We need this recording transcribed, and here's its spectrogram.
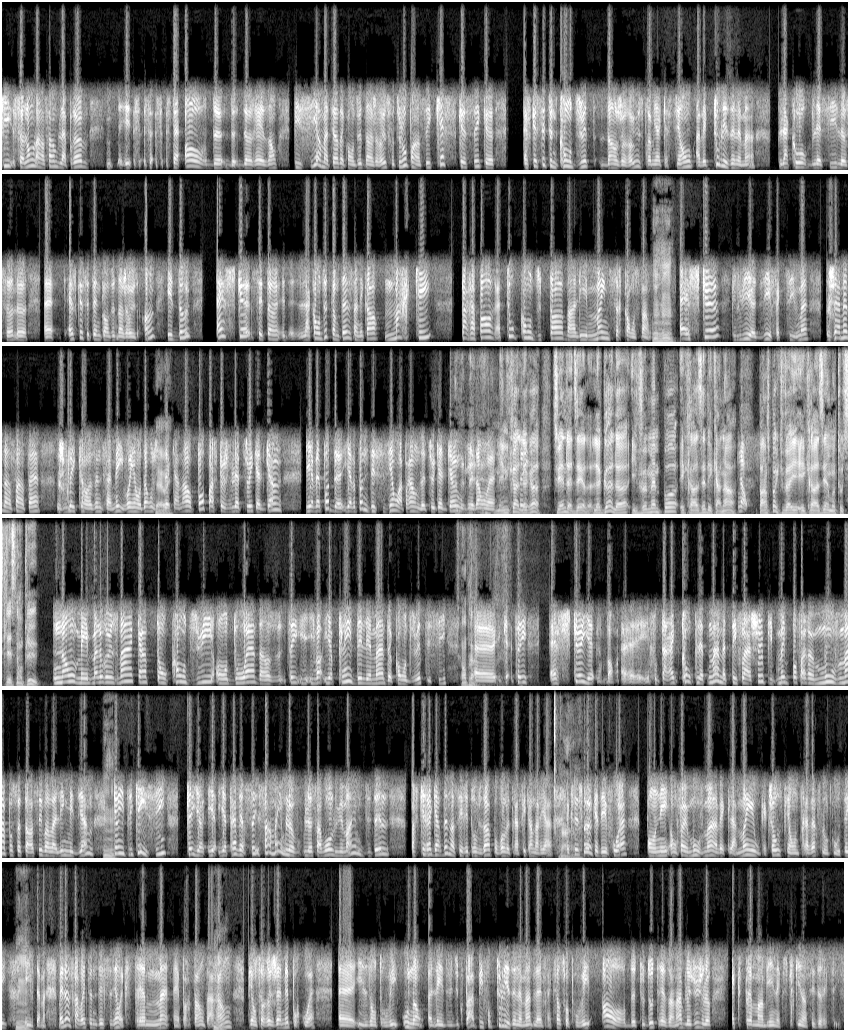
qui, selon l'ensemble de la preuve, c'était hors de, de, de, raison. Puis ici, en matière de conduite dangereuse, il faut toujours penser qu'est-ce que c'est que est-ce que c'est une conduite dangereuse, première question, avec tous les éléments, la courbe, le ci, le ça, euh, est-ce que c'était une conduite dangereuse? Un. Et deux, est-ce que c'est un la conduite comme telle, c'est un écart marqué par rapport à tout conducteur dans les mêmes circonstances? Mm-hmm. Est-ce que puis lui a dit effectivement, jamais dans 100 ans, je voulais écraser une famille. Voyons donc, ben de canard, pas parce que je voulais tuer quelqu'un. Il n'y avait pas de, il y avait pas une décision à prendre, de tuer quelqu'un ou bien donc. Euh, mais Nicole, le gars, tu viens de le dire, le gars là, il veut même pas écraser des canards. Non. Pense pas qu'il veuille écraser un motocycliste non plus. Non, mais malheureusement, quand on conduit, on doit dans, tu sais, il, va, il y a plein d'éléments de conduite ici. Je comprends. Euh, tu sais, est-ce que bon, euh, il faut que tu arrêtes complètement, mettre tes flasheux, puis même pas faire un mouvement pour se tasser vers la ligne médiane. Hmm. Qui a impliqué ici qu'il a, il a, traversé, sans même le, le savoir lui-même, dit-il, parce qu'il regardait dans ses rétroviseurs pour voir le trafic en arrière. Ah. C'est sûr que des fois, on est, on fait un mouvement avec la main ou quelque chose, puis on traverse l'autre côté, hmm. évidemment. Mais là, ça va être une décision extrêmement importante à hmm. rendre, puis on saura jamais pourquoi. Euh, ils ont trouvé ou non l'individu coupable. Puis il faut que tous les éléments de l'infraction soient prouvés hors de tout doute raisonnable. Le juge l'a extrêmement bien expliqué dans ses directives.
